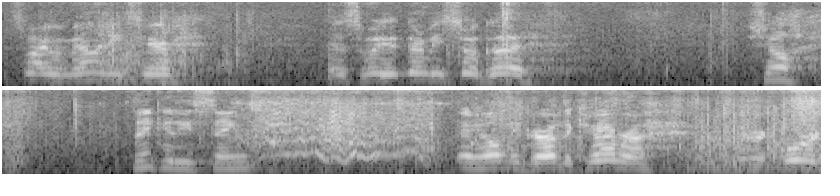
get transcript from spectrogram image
that's why when Melanie's here, it's going to be so good she'll think of these things and help me grab the camera and record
